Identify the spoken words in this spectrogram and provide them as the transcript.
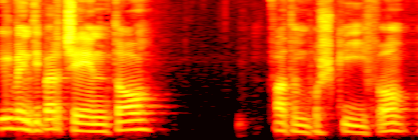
il 20% fate un po' schifo,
